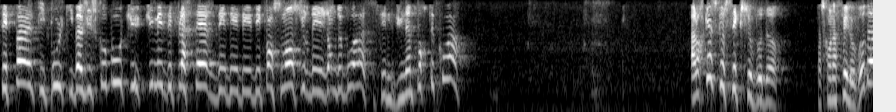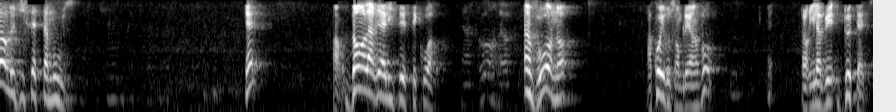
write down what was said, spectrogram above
C'est pas un tipoul qui va jusqu'au bout. Tu, mets des plasters, des, pansements sur des jambes de bois. C'est du n'importe quoi. Alors qu'est-ce que c'est que ce veau d'or Parce qu'on a fait le veau d'or le 17 Tammuz. Ok Alors, dans la réalité, c'était quoi? Un veau en or. Un veau en or. À quoi il ressemblait un veau? Alors il avait deux têtes,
